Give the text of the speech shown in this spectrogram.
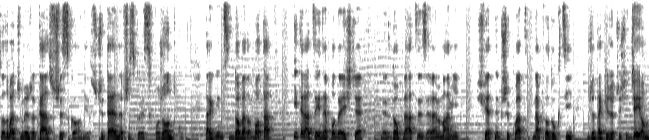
to zobaczymy, że teraz wszystko jest czytelne, wszystko jest w porządku. Tak więc dobra robota, iteracyjne podejście e, do pracy z LLM-ami. Świetny przykład na produkcji, że takie rzeczy się dzieją.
